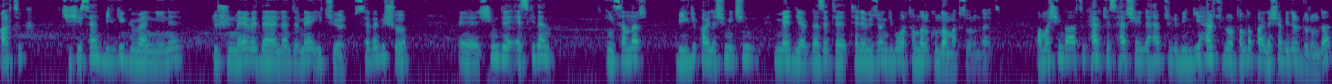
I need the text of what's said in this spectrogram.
artık kişisel bilgi güvenliğini düşünmeye ve değerlendirmeye itiyor. Sebebi şu, e, şimdi eskiden insanlar bilgi paylaşımı için medya, gazete, televizyon gibi ortamları kullanmak zorundaydı. Ama şimdi artık herkes her şeyle her türlü bilgiyi her türlü ortamda paylaşabilir durumda.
